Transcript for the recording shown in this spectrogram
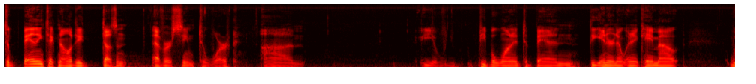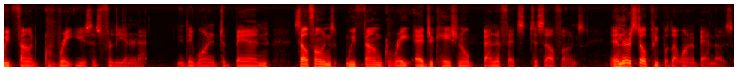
The banning technology doesn't ever seem to work. Um, you people wanted to ban the internet when it came out. We found great uses for the internet. They wanted to ban cell phones. we've found great educational benefits to cell phones. And there are still people that want to ban those.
